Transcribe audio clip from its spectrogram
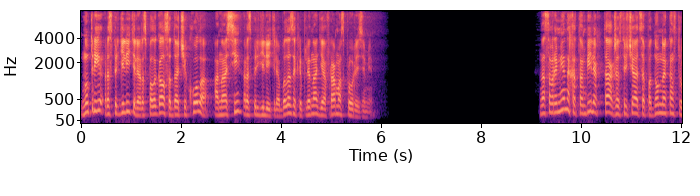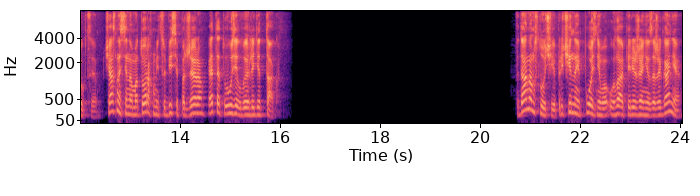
Внутри распределителя располагался датчик холла, а на оси распределителя была закреплена диафрагма с прорезями. На современных автомобилях также встречается подобная конструкция. В частности, на моторах Mitsubishi Pajero этот узел выглядит так – В данном случае причиной позднего угла опережения зажигания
